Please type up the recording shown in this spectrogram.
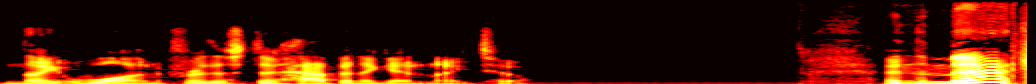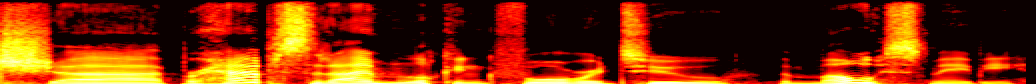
night one for this to happen again night two. And the match, uh, perhaps that I'm looking forward to the most, maybe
